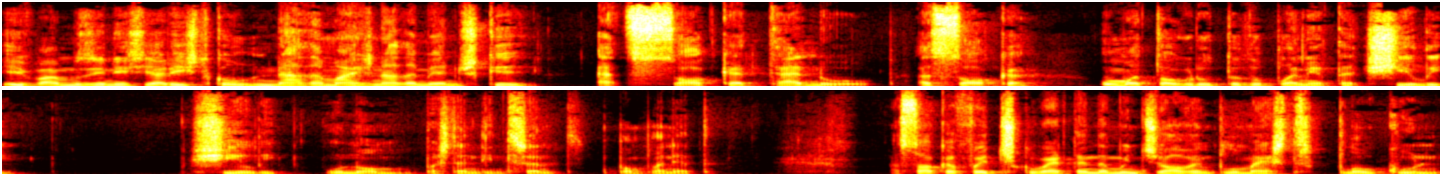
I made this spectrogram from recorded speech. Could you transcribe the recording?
E vamos iniciar isto com nada mais nada menos que a Soka Tano. A Soka, uma togruta do planeta Chile. Chile, um nome bastante interessante para um planeta. A Soka foi descoberta ainda muito jovem pelo mestre Plo Koon,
